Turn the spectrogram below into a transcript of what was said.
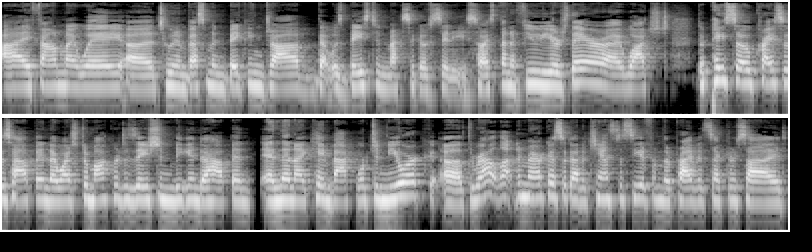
I found my way uh, to an investment banking job that was based in Mexico City. So I spent a few years there. I watched the peso crisis happen. I watched democratization begin to happen. And then I came back, worked in New York uh, throughout Latin America. So got a chance to see it from the private sector side.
